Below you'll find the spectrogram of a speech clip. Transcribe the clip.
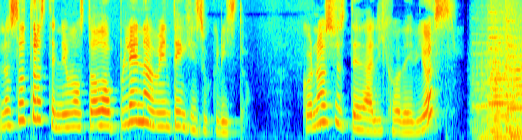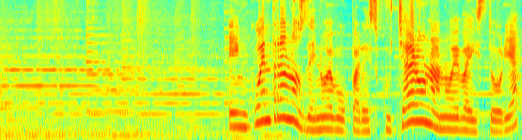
Nosotros tenemos todo plenamente en Jesucristo. ¿Conoce usted al Hijo de Dios? Encuéntranos de nuevo para escuchar una nueva historia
